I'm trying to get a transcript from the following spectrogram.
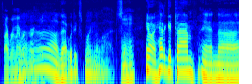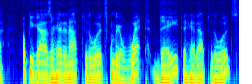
if I remember correctly. Ah, that would explain a lot. So, Mhm. anyway, had a good time, and uh, hope you guys are heading out to the woods. It's going to be a wet day to head out to the woods,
